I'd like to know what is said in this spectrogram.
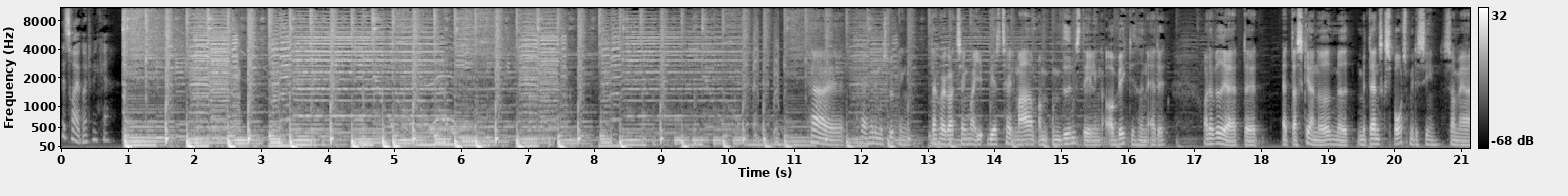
det tror jeg godt, vi kan. Her, øh, her hen imod slutningen, der kunne jeg godt tænke mig, at vi har talt meget om, om, om vidensdeling og vigtigheden af det. Og der ved jeg, at, øh, at der sker noget med, med dansk sportsmedicin, som er,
